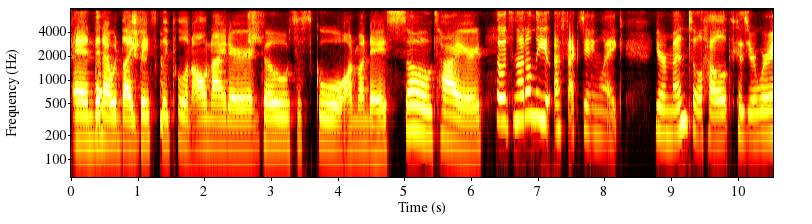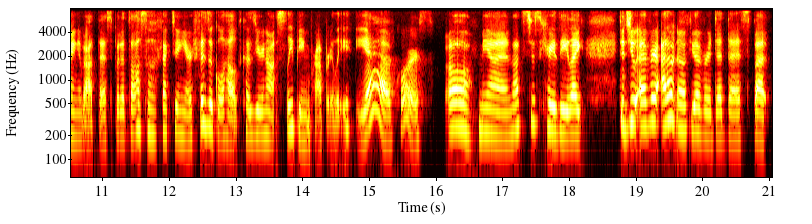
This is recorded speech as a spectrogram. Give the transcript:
And then I would like basically pull an all nighter, go to school on Monday, so tired. So it's not only affecting like your mental health because you're worrying about this, but it's also affecting your physical health because you're not sleeping properly. Yeah, of course. Oh man, that's just crazy. Like, did you ever? I don't know if you ever did this, but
